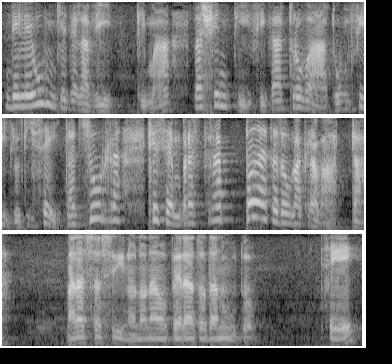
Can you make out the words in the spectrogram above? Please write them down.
Nelle unghie della vittima, la scientifica ha trovato un figlio di seta azzurra che sembra strappata da una cravatta. Ma l'assassino non ha operato da nudo. Sì?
